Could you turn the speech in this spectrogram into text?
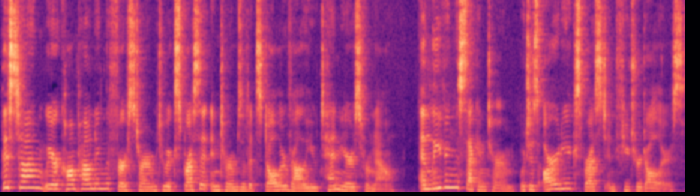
This time, we are compounding the first term to express it in terms of its dollar value 10 years from now, and leaving the second term, which is already expressed in future dollars.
